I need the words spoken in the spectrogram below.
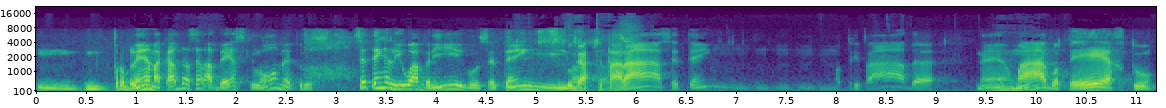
um, um, problema, a cada, sei lá, 10 quilômetros, você tem ali o abrigo, você tem um lugar para parar, você tem privada, né, uhum. uma água perto,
